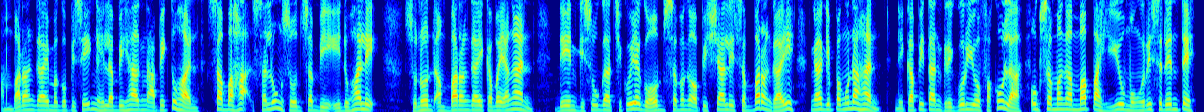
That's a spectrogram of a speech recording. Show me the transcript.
ang barangay magupising hilabihang naapektuhan sa baha sa lungsod sa BE Duhali. Sunod ang barangay Kabayangan, diin gisugat si Kuya Gob sa mga opisyalis sa barangay nga gipangunahan ni Kapitan Gregorio Facula ug sa mga mapahiyumong residente.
